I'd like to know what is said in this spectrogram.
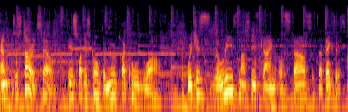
And the star itself is what is called an ultra-cool dwarf, which is the least massive kind of stars that exist.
